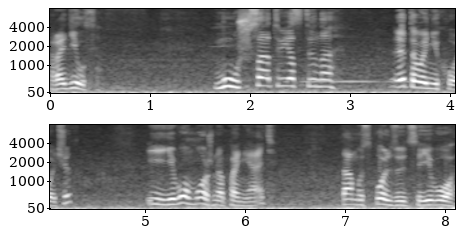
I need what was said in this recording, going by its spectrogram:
родился. Муж, соответственно, этого не хочет, и его можно понять. Там используется его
